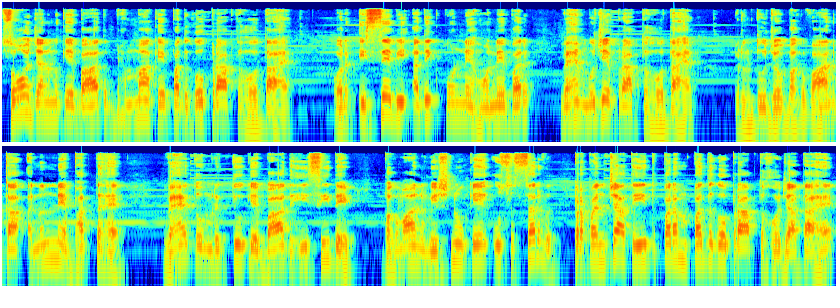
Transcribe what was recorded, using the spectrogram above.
सौ जन्म के बाद ब्रह्मा के पद को प्राप्त होता है, और इससे भी अधिक पुण्य होने पर वह मुझे प्राप्त होता है। परंतु जो भगवान का अनन्य भक्त है, वह तो मृत्यु के बाद ही सीधे भगवान विष्णु के उस सर्व प्रपंचातीत परम पद को प्राप्त हो जाता है,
